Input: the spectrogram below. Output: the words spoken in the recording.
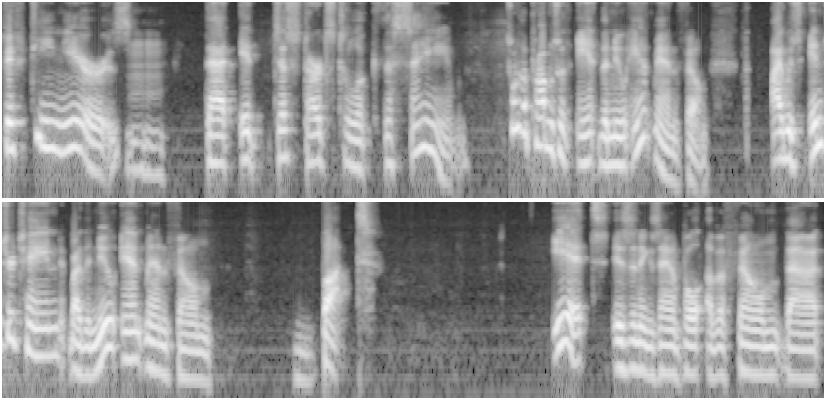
15 years hmm that it just starts to look the same. It's one of the problems with Ant, the new Ant-Man film. I was entertained by the new Ant-Man film, but it is an example of a film that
